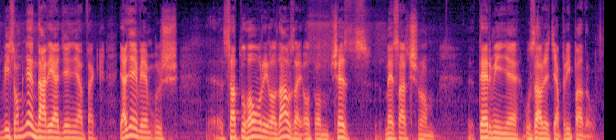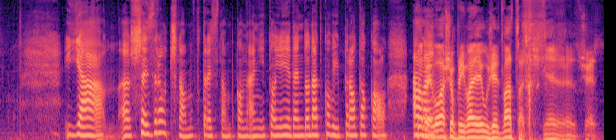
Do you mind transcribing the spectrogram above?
by som, nie nariadenia, tak ja neviem, už sa tu hovorilo naozaj o tom 6-mesačnom termíne uzavretia prípadov ja 6-ročnom e, v trestnom konaní. To je jeden dodatkový protokol. Ale... Dobre, vo vašom prípade už je 20, nie 6.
